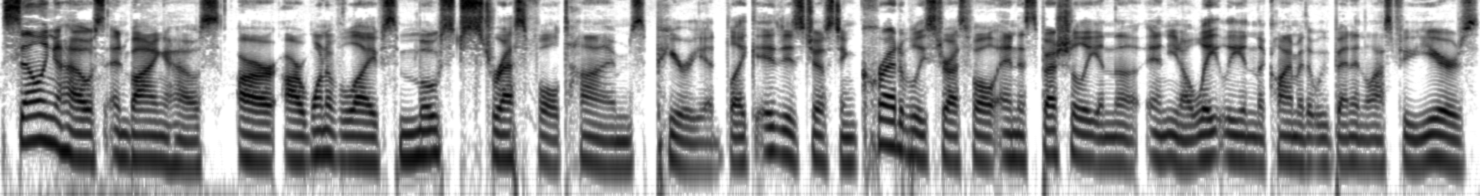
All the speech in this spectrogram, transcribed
selling a house and buying a house are are one of life's most stressful times period. Like it is just incredibly stressful and especially in the and you know lately in the climate that we've been in the last few years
